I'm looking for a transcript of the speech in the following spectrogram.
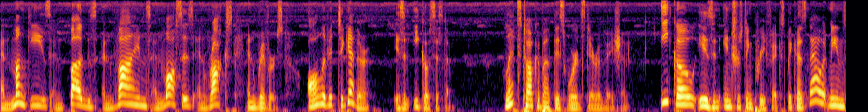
and monkeys and bugs and vines and mosses and rocks and rivers. All of it together is an ecosystem. Let's talk about this word's derivation. Eco is an interesting prefix because now it means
